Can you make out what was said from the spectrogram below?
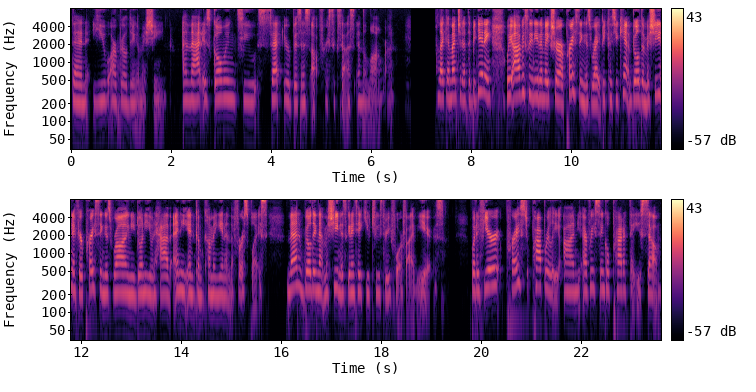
then you are building a machine. And that is going to set your business up for success in the long run like I mentioned at the beginning, we obviously need to make sure our pricing is right because you can't build a machine if your pricing is wrong and you don't even have any income coming in in the first place. Then building that machine is going to take you two, three, four, five years. But if you're priced properly on every single product that you sell,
